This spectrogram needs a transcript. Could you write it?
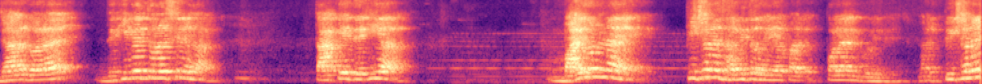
যার গলায় দেখিবে তুলসীর হার তাকে দেখিয়া বায়ুর ন্যায় পিছনে ধাবিত হইয়া পালে- পলায়ন করিবে। মানে পিছনে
